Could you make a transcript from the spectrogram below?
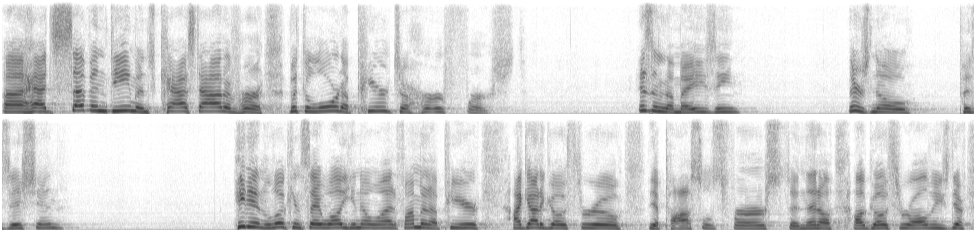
had seven demons cast out of her her, but the Lord appeared to her first. Isn't it amazing? There's no position. He didn't look and say, well, you know what, if I'm going to appear, I got to go through the apostles first, and then I'll, I'll go through all these different.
